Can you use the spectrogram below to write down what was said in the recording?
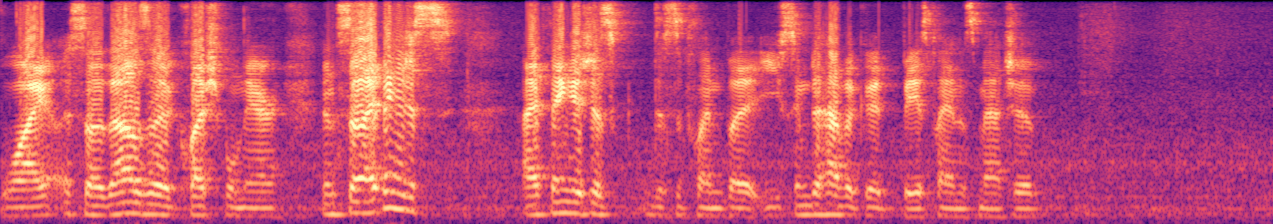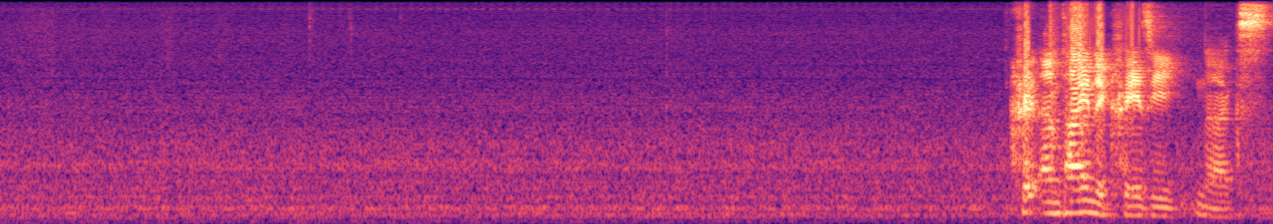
Why? So that was a questionable nair, and so I think it just, I think it's just discipline, but you seem to have a good base plan in this matchup. I'm talking to Crazy Nux.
